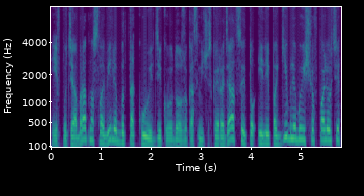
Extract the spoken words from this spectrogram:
и в пути обратно словили бы такую дикую дозу космической радиации, то или погибли бы еще в полете,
